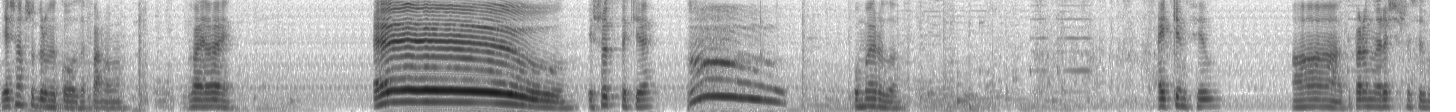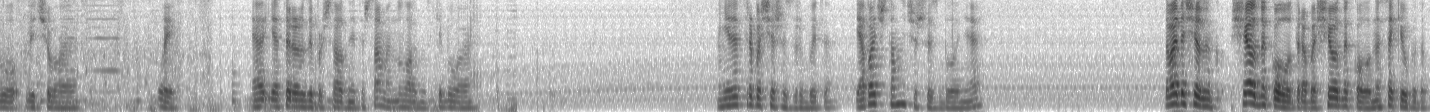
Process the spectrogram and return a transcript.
Є шанс, що друге коло зафармимо. Давай, давай. Еу! І що це таке? Померло. I can feel. А, тепер нарешті щось відчуває. Ой. Я, я три рази прочитав одне і те ж саме, ну ладно, таке буває. Мені десь треба ще щось зробити. Я бачу, там наче щось було, ні? Давайте ще одне, ще одне коло треба, ще одне коло, на всякий випадок.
